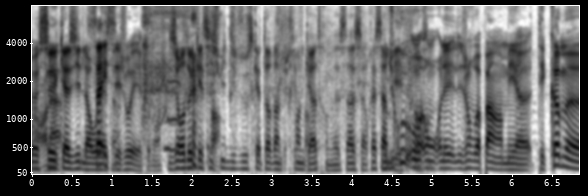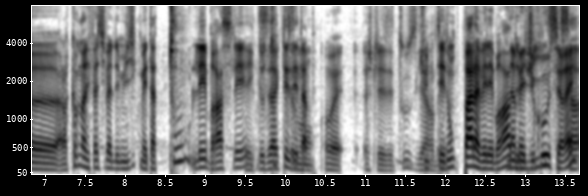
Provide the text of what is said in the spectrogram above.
Hein. Euh, c'est là, quasi de la ça, il roulette. s'est joué. Comment hein. 02 4 6 8 10 12 14 28 34. Mais ça, c'est- après ça. du coup, on- on- les, les gens voient pas, hein, mais euh, t'es comme, euh, alors comme dans les festivals de musique, mais t'as tous les bracelets de toutes tes Exactement. étapes. Ouais, je les ai tous Tu gardés. t'es donc pas lavé les bras. Non, mais du coup, c'est vrai.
